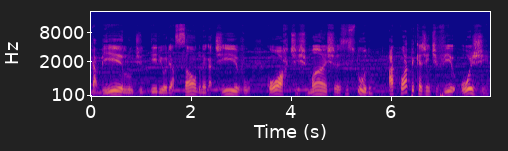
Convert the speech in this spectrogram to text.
cabelo, de deterioração do negativo, cortes, manchas, isso tudo. A cópia que a gente vê hoje,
